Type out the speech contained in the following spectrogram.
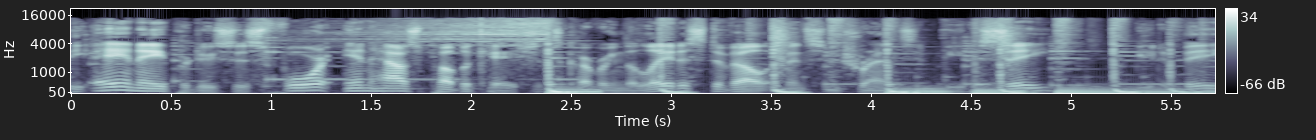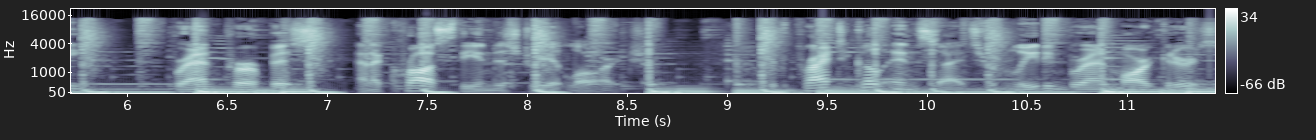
The ANA produces four in house publications covering the latest developments and trends in B2C, B2B, brand purpose, and across the industry at large. With practical insights from leading brand marketers,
